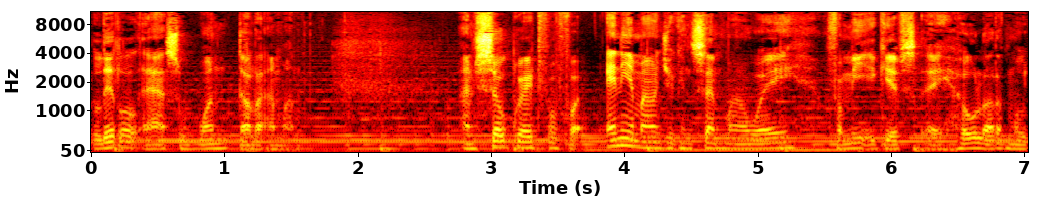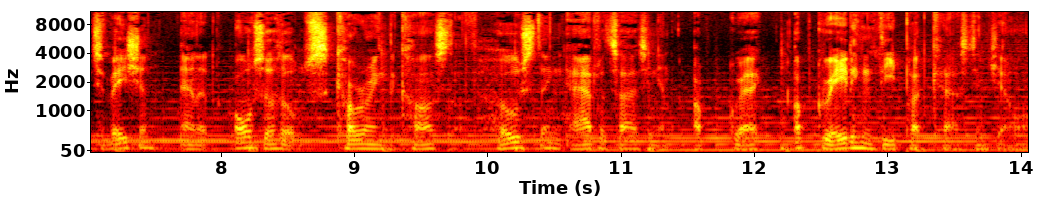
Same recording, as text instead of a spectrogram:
little as $1 a month. I'm so grateful for any amount you can send my way. For me, it gives a whole lot of motivation and it also helps covering the cost of hosting, advertising, and upgra- upgrading the podcast in general.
